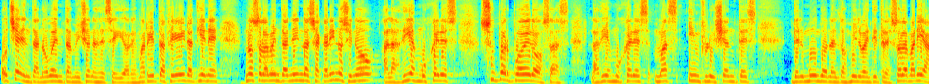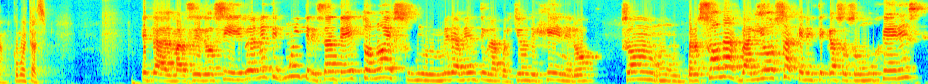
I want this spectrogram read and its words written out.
80, 90 millones de seguidores. Marieta Figueira tiene no solamente a Linda Yacarino, sino a las 10 mujeres superpoderosas, las 10 mujeres más influyentes del mundo en el 2023. Hola María, ¿cómo estás? ¿Qué tal, Marcelo? Sí, realmente es muy interesante. Esto no es meramente una cuestión de género, son personas valiosas, que en este caso son mujeres,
